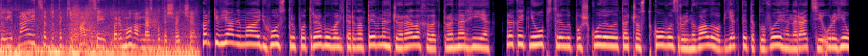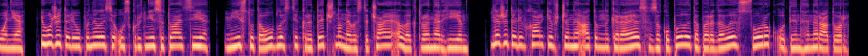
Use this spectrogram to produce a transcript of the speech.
доєднається до таких акцій, перемога в нас буде швидше. Харків'яни мають гостру потребу в альтернативних джерелах електроенергії. Ракетні обстріли пошкодили та частково зруйнували об'єкти теплової генерації у регіоні. Його жителі опинилися у скрутній ситуації. Місту та області критично не вистачає електроенергії. Для жителів Харківщини атомники РаЕС закупили та передали 41 генератор.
